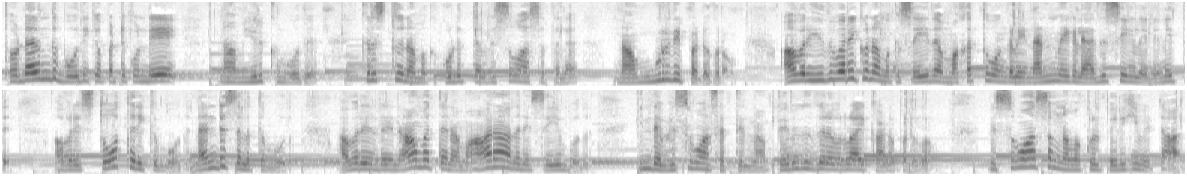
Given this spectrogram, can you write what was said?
தொடர்ந்து போதிக்கப்பட்டு கொண்டே நாம் இருக்கும்போது கிறிஸ்து நமக்கு கொடுத்த விசுவாசத்தில் நாம் உறுதிப்படுகிறோம். அவர் இதுவரைக்கும் நமக்கு செய்த மகத்துவங்களை நன்மைகளை அதிசயங்களை நினைத்து அவரை ஸ்தோத்தரிக்கும் போது நன்றி செலுத்தும் போது அவருடைய நாமத்தை நாம் ஆராதனை செய்யும் போது இந்த விசுவாசத்தில் நாம் பெருகுகிறவர்களாய் காணப்படுகிறோம். விசுவாசம் நமக்குள் பெருகிவிட்டால்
